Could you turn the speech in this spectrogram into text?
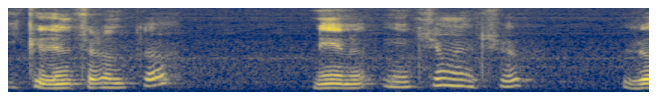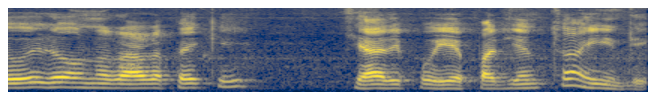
ఇక్కిరించడంతో నేను ఇంచుమించు లోయలో ఉన్న రాళ్ళపైకి జారిపోయే పర్యంతం అయింది.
